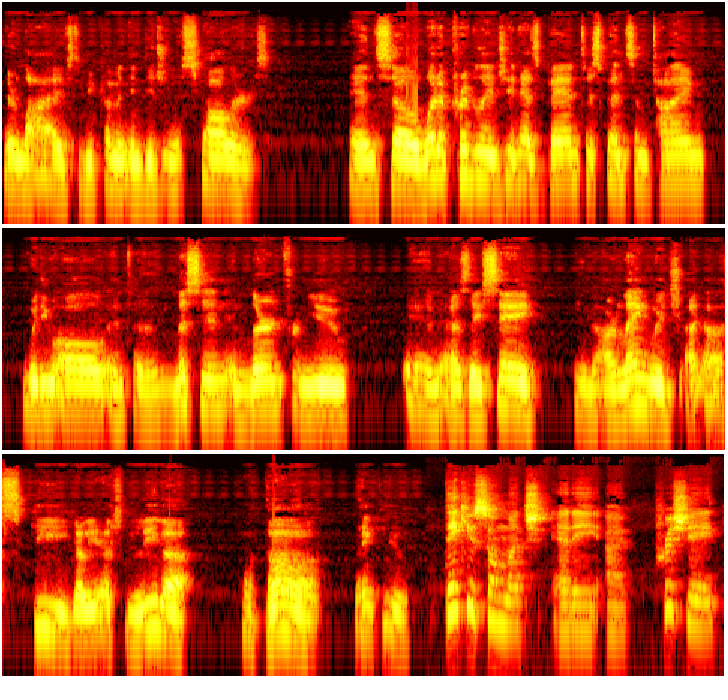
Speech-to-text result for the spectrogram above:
their lives to becoming indigenous scholars and so, what a privilege it has been to spend some time with you all and to listen and learn from you. And as they say in our language, ah, ah, ski liga. Thank you. Thank you so much, Eddie. I appreciate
